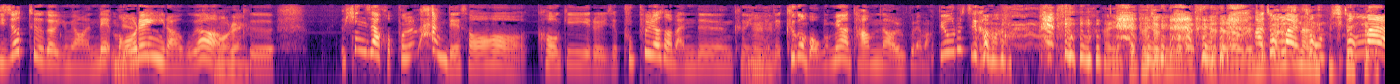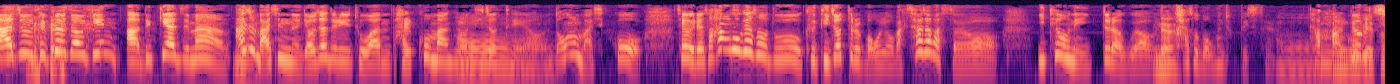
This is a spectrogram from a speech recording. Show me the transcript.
디저트가 유명한데, 예. 머랭이라고요. 머랭. 그, 흰자 거품을 막 내서 거기를 이제 부풀려서 만든 그 네. 있는데 그거 먹으면 다음날 얼굴에 막 뾰루지가 막 아니 대표적인 거 말씀해달라고 그랬는데 아, 정말 정, 정말 아주 네. 대표적인 아 느끼하지만 아주 네. 맛있는 여자들이 좋아하는 달콤한 그런 어... 디저트예요. 너무 맛있고 제가 그래서 한국에서도 그 디저트를 먹으려고 막 찾아봤어요. 이태원에 있더라고요. 네. 가서 먹은 적도 있어요. 어, 다음날 뾰루지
